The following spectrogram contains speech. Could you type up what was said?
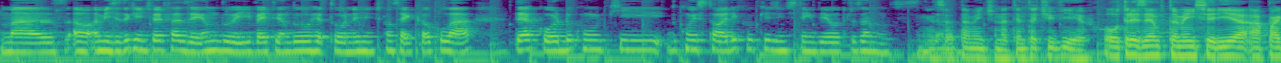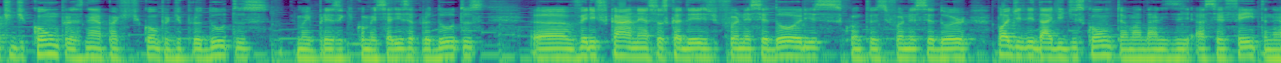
Mas à medida que a gente vai fazendo e vai tendo retorno, a gente consegue calcular de acordo com o que com o histórico que a gente tem de outros anúncios. Então. Exatamente, na tentativa e erro. Outro exemplo também seria a parte de compras, né? A parte de compra de produtos, uma empresa que comercializa produtos. Uh, verificar né, suas cadeias de fornecedores, quanto esse fornecedor pode lhe dar de desconto, é uma análise a ser feita, né,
